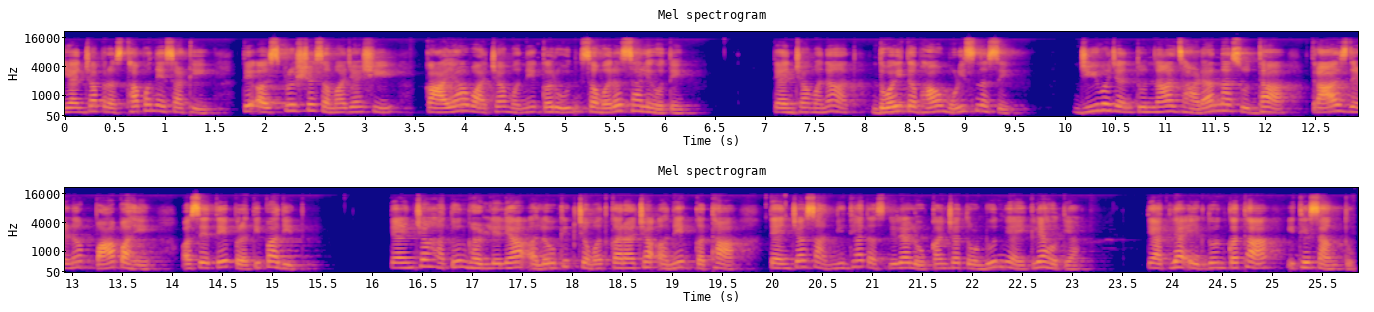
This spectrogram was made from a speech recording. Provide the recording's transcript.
यांच्या प्रस्थापनेसाठी ते अस्पृश्य समाजाशी काया वाचा मने करून समरस झाले होते. त्यांच्या मनात द्वैतभाव मुळीच नसे. जीवजंतूंना झाडांनासुद्धा त्रास देणं पाप आहे असे ते प्रतिपादित. त्यांच्या हातून घडलेल्या अलौकिक चमत्काराच्या अनेक कथा त्यांच्या सान्निध्यात असलेल्या लोकांच्या तोंडून मी ऐकल्या होत्या. त्यातल्या एक दोन कथा इथे सांगतो.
